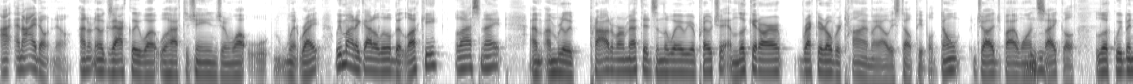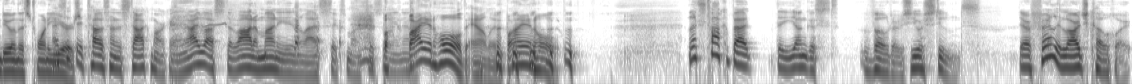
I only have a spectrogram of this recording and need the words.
I, and I don't know. I don't know exactly what we'll have to change and what w- went right. We might have got a little bit lucky last night. I'm, I'm really proud of our methods and the way we approach it. And look at our record over time. I always tell people don't judge by one mm-hmm. cycle. Look, we've been doing this 20 That's years. what they tell us on the stock market. And I lost a lot of money in the last six months. so you know. Buy and hold, Alan. Buy and hold. Let's talk about the youngest voters, your students. They're a fairly large cohort.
